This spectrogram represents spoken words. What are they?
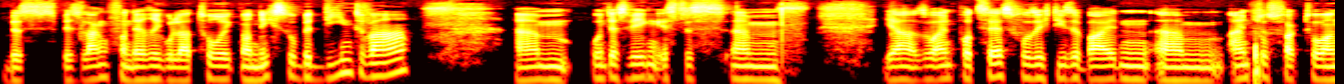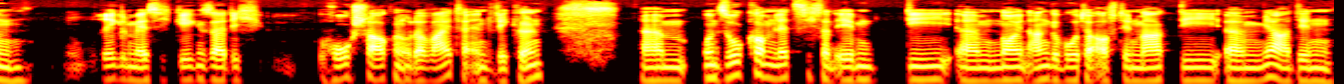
bis, bislang von der Regulatorik noch nicht so bedient war. Ähm, und deswegen ist es ähm, ja so ein Prozess, wo sich diese beiden ähm, Einflussfaktoren regelmäßig gegenseitig hochschaukeln oder weiterentwickeln. Ähm, und so kommen letztlich dann eben die ähm, neuen Angebote auf den Markt, die ähm, ja den,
